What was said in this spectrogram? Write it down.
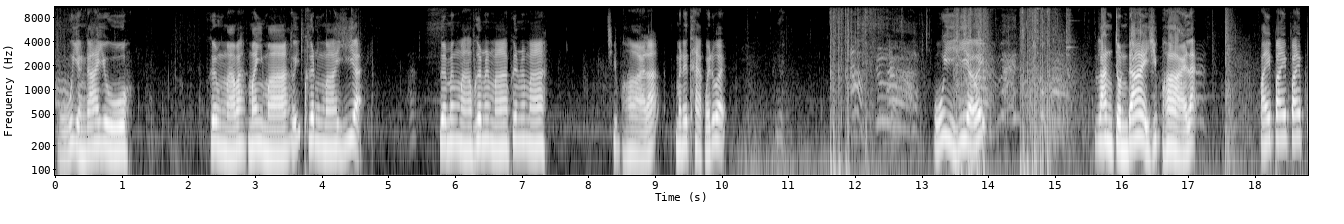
โอ้ยยังได้อยู่ เพื่อนมึงมาปะไม่มา เฮ้ยเพื่อนมึงมาเฮียเพื่อนม่งมา เพื่อนม่งมา เพื่อนม่งมา ชิบหายละ ไม่ได้แท็กไว้ด้วย อุ้ยเฮียเอ้ยลั่นจนได้ชิบหายละ ไปไปไปไป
